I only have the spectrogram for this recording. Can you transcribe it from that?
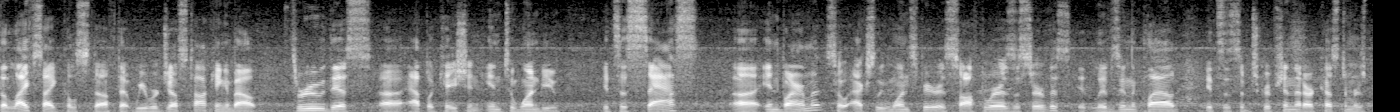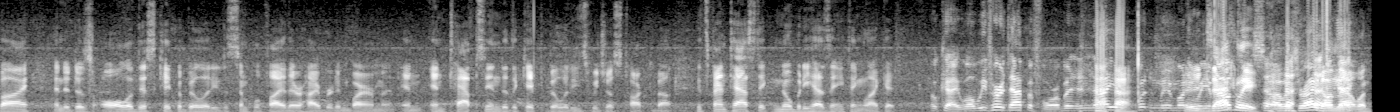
the lifecycle stuff that we were just talking about through this uh, application into OneView. It's a SaaS uh, environment, so actually OneSphere is software as a service, it lives in the cloud, it's a subscription that our customers buy, and it does all of this capability to simplify their hybrid environment and, and taps into the capabilities we just talked about. It's fantastic, nobody has anything like it. Okay, well we've heard that before, but now you're putting your money where exactly. So. I was right on that one.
